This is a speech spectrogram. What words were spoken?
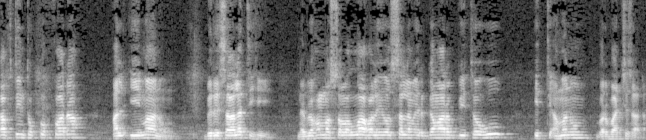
qabxiin tokkoffaadha al-iimaanu birisaalatihi alaihi wasallam ergamaa rabbii ta'uu itti amanuun barbaachisaadha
